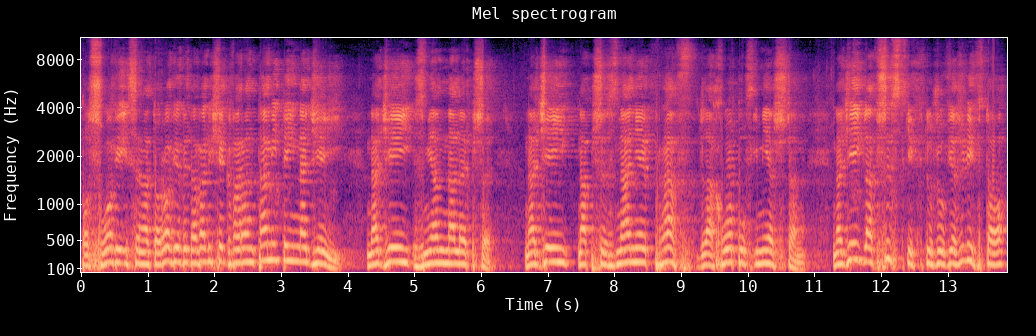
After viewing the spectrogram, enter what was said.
posłowie i senatorowie wydawali się gwarantami tej nadziei, nadziei zmian na lepsze, nadziei na przyznanie praw dla chłopów i mieszczan, nadziei dla wszystkich, którzy uwierzyli w to,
